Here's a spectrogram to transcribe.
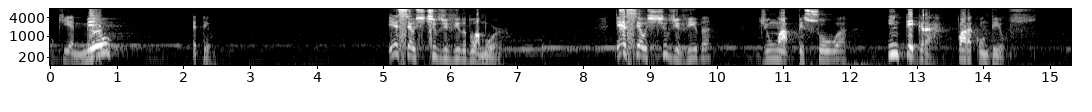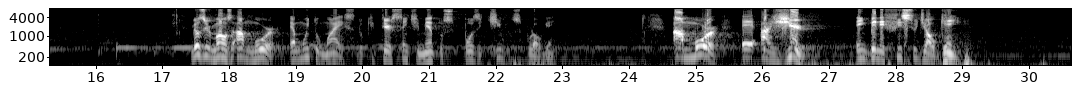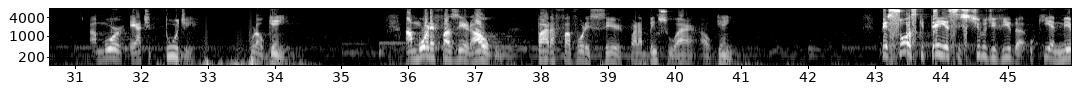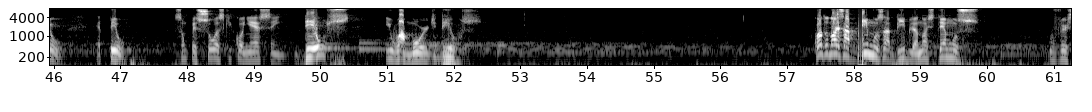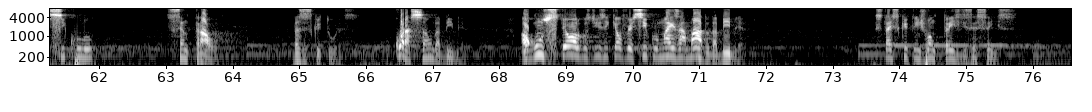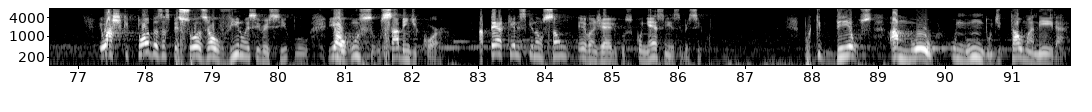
o que é meu é teu. Esse é o estilo de vida do amor. Esse é o estilo de vida de uma pessoa íntegra para com Deus. Meus irmãos, amor é muito mais do que ter sentimentos positivos por alguém. Amor é agir em benefício de alguém. Amor é atitude por alguém. Amor é fazer algo para favorecer, para abençoar alguém. Pessoas que têm esse estilo de vida, o que é meu é teu, são pessoas que conhecem Deus e o amor de Deus. Quando nós abrimos a Bíblia, nós temos o versículo central das Escrituras, o coração da Bíblia. Alguns teólogos dizem que é o versículo mais amado da Bíblia. Está escrito em João 3,16. Eu acho que todas as pessoas já ouviram esse versículo e alguns o sabem de cor. Até aqueles que não são evangélicos conhecem esse versículo. Porque Deus amou o mundo de tal maneira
